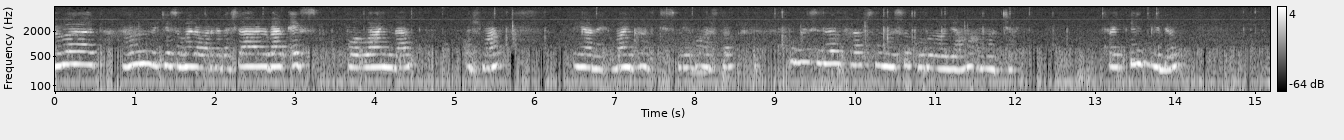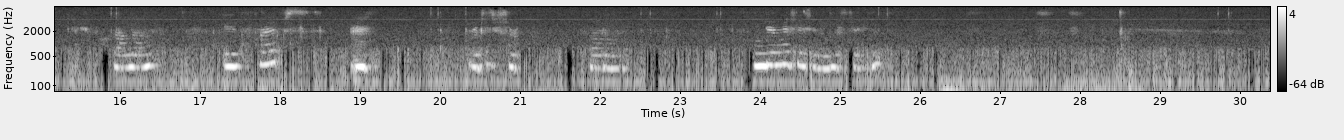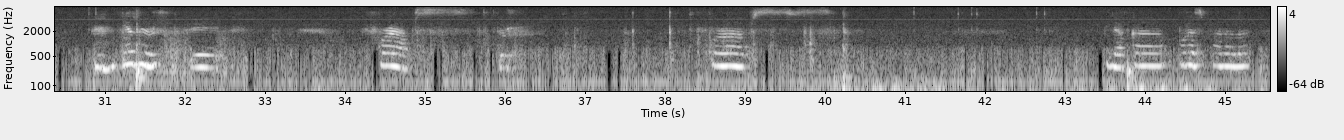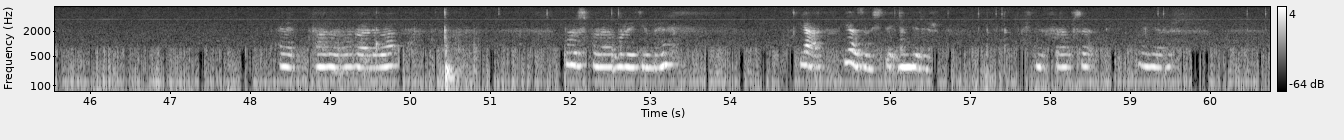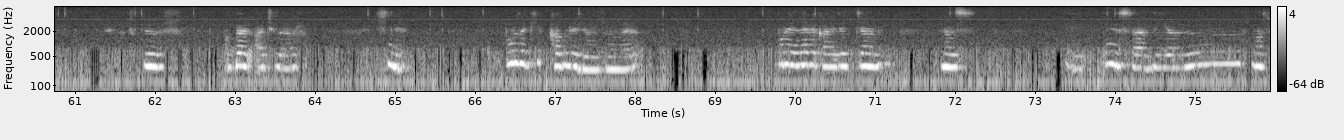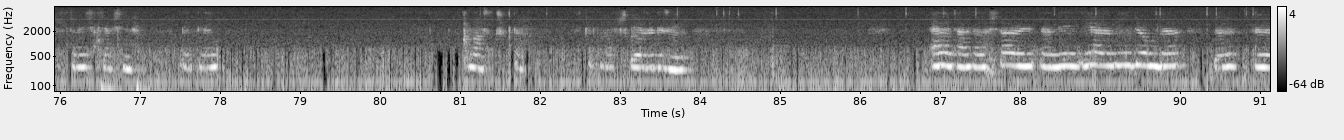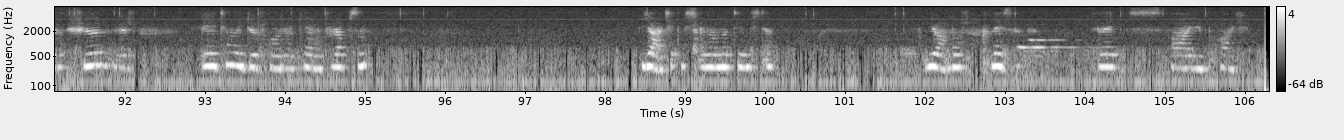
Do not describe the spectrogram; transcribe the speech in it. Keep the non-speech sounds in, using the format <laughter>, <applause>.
Evet, herkese merhaba arkadaşlar. Ben Expoline'dan Osman. Yani Minecraft ismi varsa. Bugün sizlere Fraps'ın nasıl kurulacağını anlatacağım. Evet, ilk videom. Allah'ım. İlk Fraps. <clears throat> Fraps. Pardon. İndirme sesini göstereyim. Yazıyoruz. E, Fraps. Dur. Fraps. Bir dakika. Burası paralı. Evet paralı galiba. Burası paralı. Buraya girmeyin. Ya yazın işte indirir. Şimdi Fraps'a geliyoruz tıklıyoruz. Haber açılıyor. Şimdi buradaki kabul ediyoruz bunları. Buraya nereye kaydedeceğimiz e, insert diyoruz. Masa üstüne çıkacak şimdi. Bekleyin. Class çıktı. Class gördüğünüz gibi. Evet arkadaşlar yüklendi. Diğer videomda görüşürüz. Eğitim videosu olacak yani Fraps'ın. Ya çekmişken anlatayım işte. Ya neyse. Evet. Bye bye.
